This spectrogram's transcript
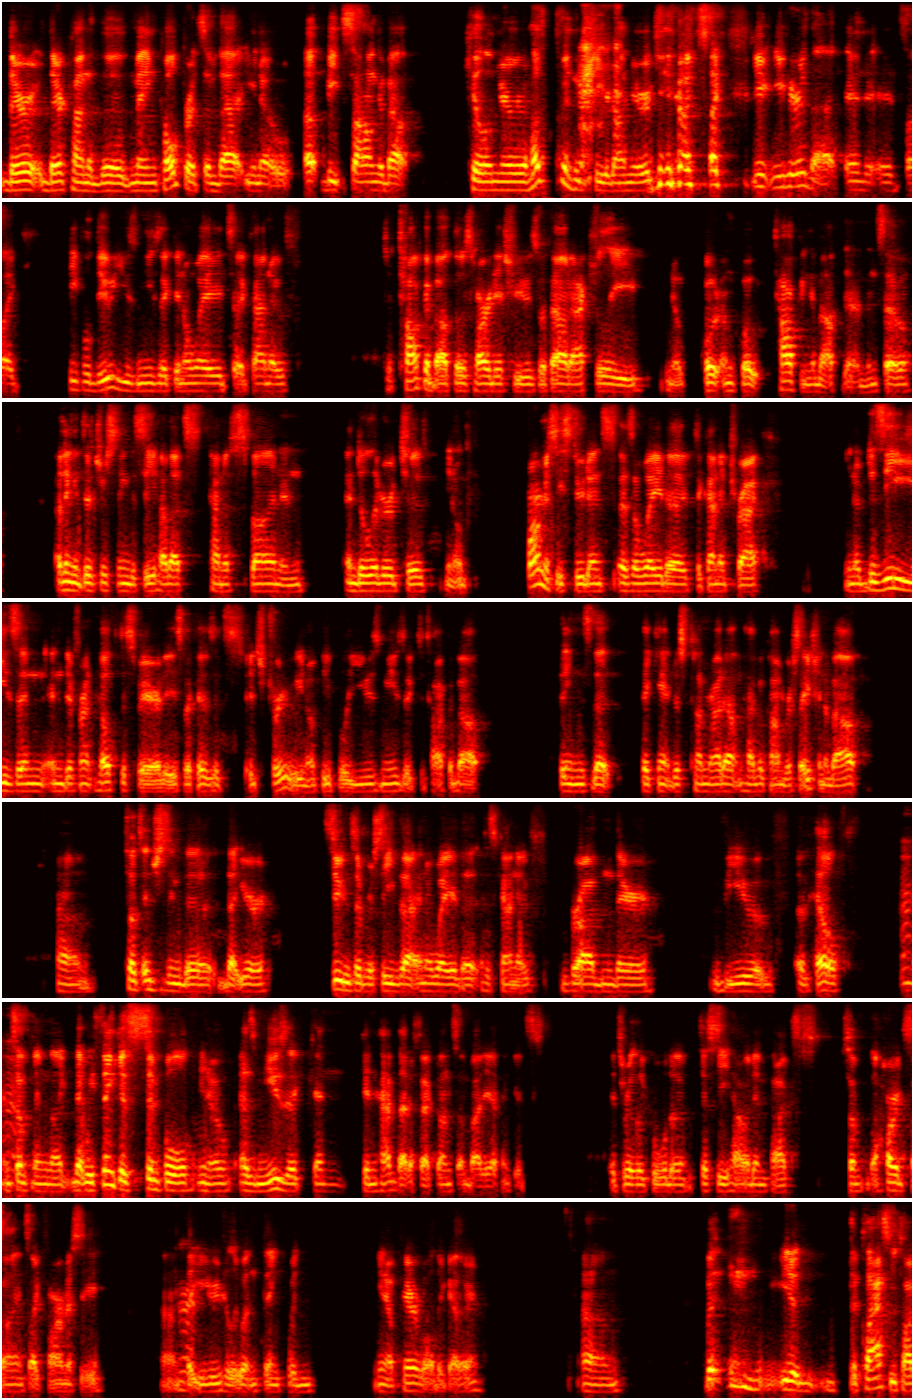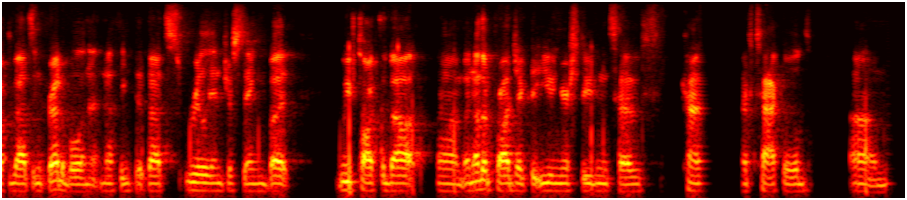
they're they're kind of the main culprits of that you know upbeat song about killing your husband who cheated on you you know it's like you, you hear that and it's like people do use music in a way to kind of to talk about those hard issues without actually you know quote unquote talking about them. And so i think it's interesting to see how that's kind of spun and and delivered to you know pharmacy students as a way to to kind of track you know disease and and different health disparities because it's it's true you know people use music to talk about things that they can't just come right out and have a conversation about. Um, so it's interesting to, that your students have received that in a way that has kind of broadened their view of of health Mhm. and something like that we think is simple you know as music can can have that effect on somebody. I think it's it's really cool to to see how it impacts some the hard science like pharmacy um, that you usually wouldn't think would you know pair well together. Um, but you know the class you talked about is incredible and, and i think that that's really interesting but we've talked about um, another project that you and your students have kind of tackled um,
